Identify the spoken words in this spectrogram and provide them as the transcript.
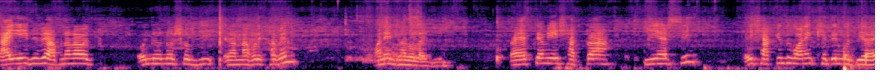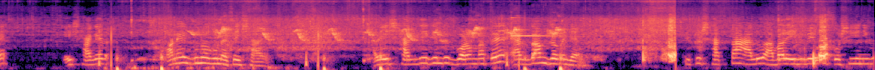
তাই এই ভেবে আপনারা অন্য অন্য সবজি রান্না করে খাবেন, অনেক ভালো লাগবে। তাই আজকে আমি এই শাকটা নিয়ে আসছি। এই শাক কিন্তু অনেক ক্ষেতের মধ্যে হয়। এই শাকের অনেক গুণগুণ আছে এই শাক। আর এই শাক দিয়ে কিন্তু গরম ভাতে একদম জমে যায়। একটু শাকটা আলু আবার এইভাবে একটু কষিয়ে নিব।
